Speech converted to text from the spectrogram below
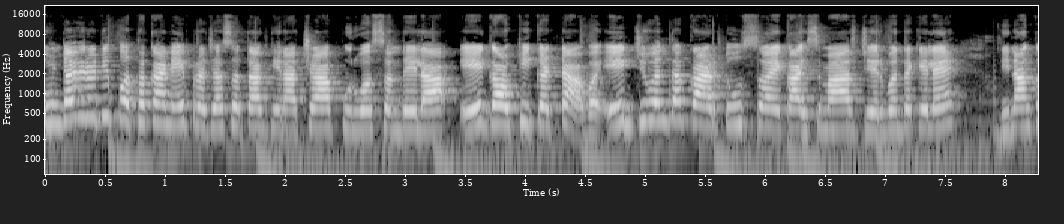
गुंडाविरोधी पथकाने प्रजासत्ताक दिनाच्या पूर्वसंध्येला एक गावठी कट्टा व एक जिवंत कारतूस एका इसमास जेरबंद केले. दिनांक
